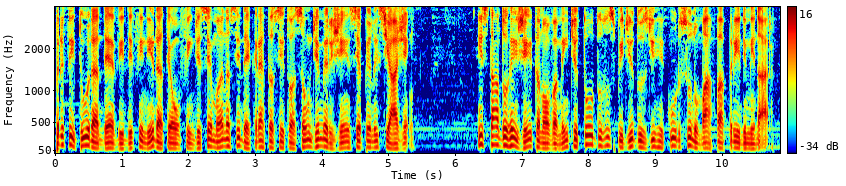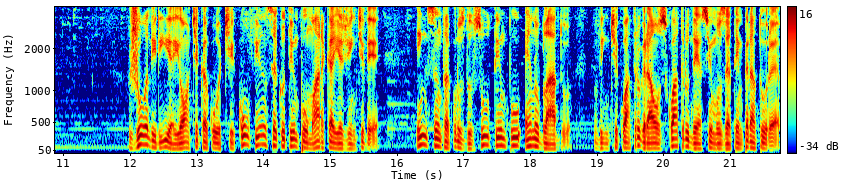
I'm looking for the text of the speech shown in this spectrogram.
Prefeitura deve definir até o fim de semana se decreta situação de emergência pela estiagem. Estado rejeita novamente todos os pedidos de recurso no mapa preliminar. Joalheria e ótica Cote, confiança que o tempo marca e a gente vê. Em Santa Cruz do Sul, tempo é nublado. 24 graus, 4 décimos a temperatura.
